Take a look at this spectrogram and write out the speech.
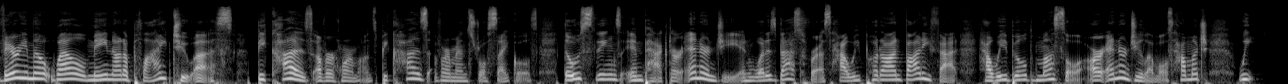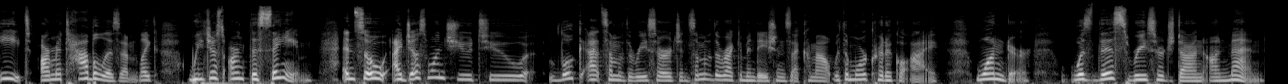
very well may not apply to us because of our hormones, because of our menstrual cycles. Those things impact our energy and what is best for us, how we put on body fat, how we build muscle, our energy levels, how much we eat, our metabolism. Like we just aren't the same. And so I just want you to look at some of the research and some of the recommendations that come out with a more critical eye. Wonder, was this research done on men?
